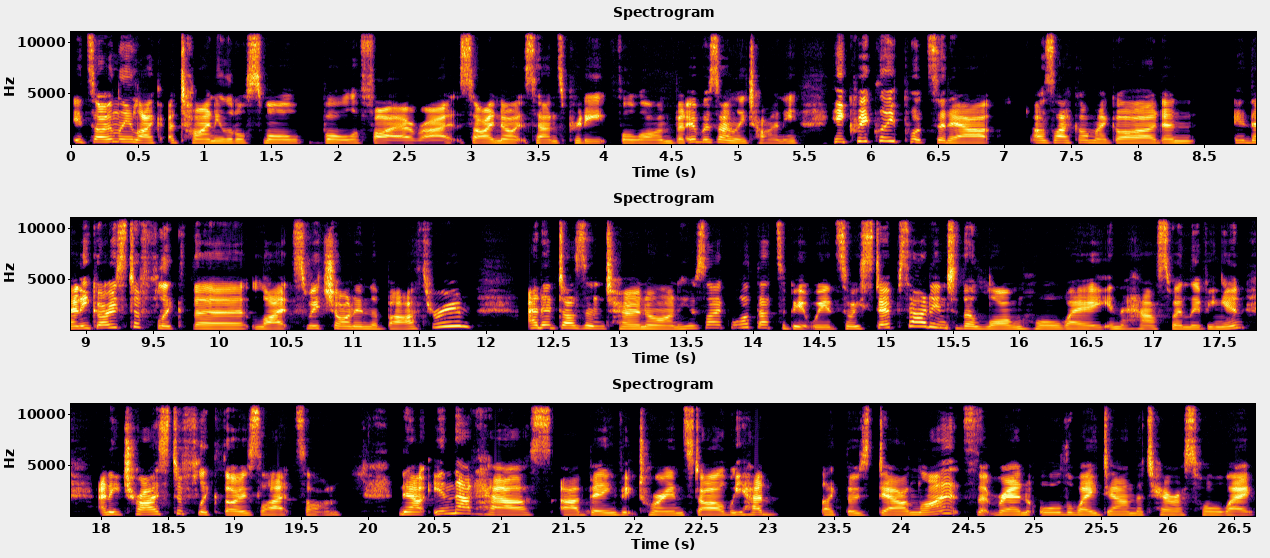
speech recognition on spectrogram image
It's only like a tiny little small ball of fire, right? So I know it sounds pretty full on, but it was only tiny. He quickly puts it out I was like, oh my God. And, then he goes to flick the light switch on in the bathroom and it doesn't turn on. He was like, What? That's a bit weird. So he steps out into the long hallway in the house we're living in and he tries to flick those lights on. Now, in that house, uh, being Victorian style, we had like those down lights that ran all the way down the terrace hallway.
